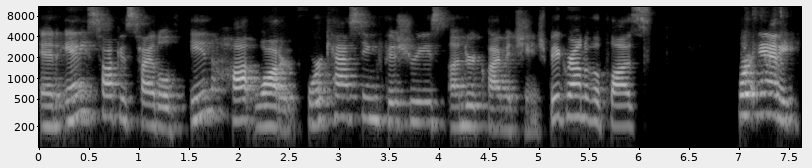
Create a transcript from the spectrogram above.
And Annie's talk is titled In Hot Water, Forecasting Fisheries Under Climate Change. Big round of applause for Annie.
